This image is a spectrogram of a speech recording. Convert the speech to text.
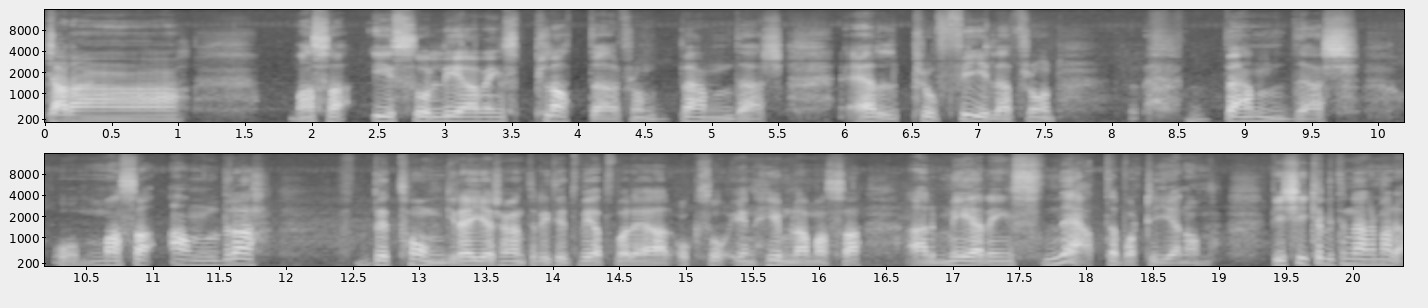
Tada! Massa isoleringsplattor från Benders, L-profiler från Benders och massa andra betonggrejer som jag inte riktigt vet vad det är och så en himla massa armeringsnät där bort igenom. Vi kikar lite närmare.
